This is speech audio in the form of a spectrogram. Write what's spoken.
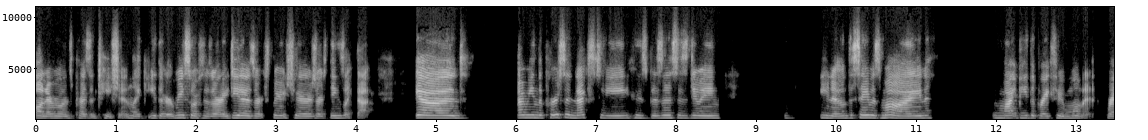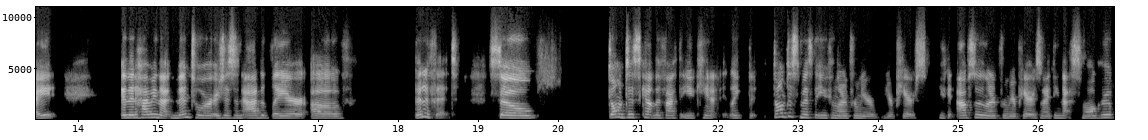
on everyone's presentation like either resources or ideas or experience shares or things like that And I mean, the person next to me whose business is doing, you know, the same as mine might be the breakthrough moment, right? And then having that mentor is just an added layer of benefit. So don't discount the fact that you can't like don't dismiss that you can learn from your your peers. You can absolutely learn from your peers. And i think that small group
